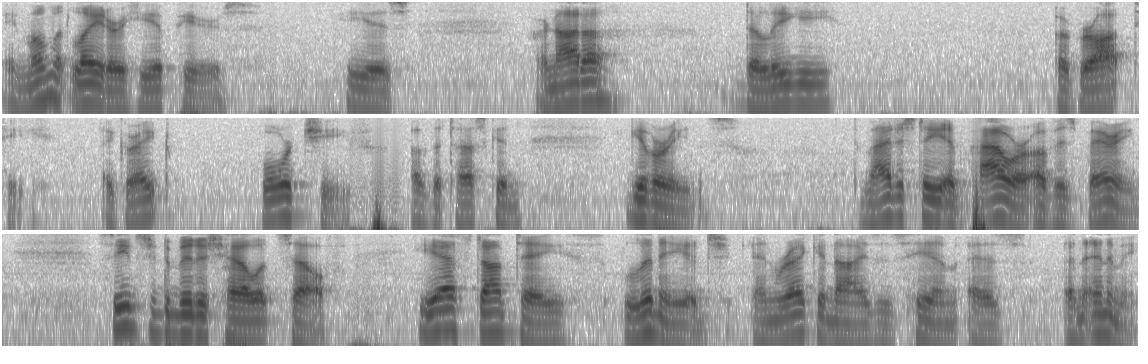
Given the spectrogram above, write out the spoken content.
A moment later he appears. He is Farinata degli Uberti, a great war chief of the Tuscan Ghibellines. The majesty and power of his bearing seems to diminish hell itself. He asks Dante's lineage and recognizes him as an enemy.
